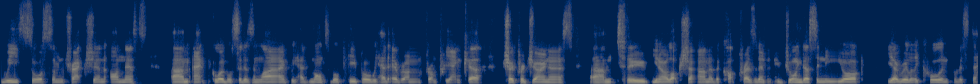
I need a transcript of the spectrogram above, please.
We saw some traction on this um, at Global Citizen Live. We had multiple people. We had everyone from Priyanka Chopra Jonas um, to you know Alok Sharma, the COP president, who joined us in New York. Yeah, really calling for this to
